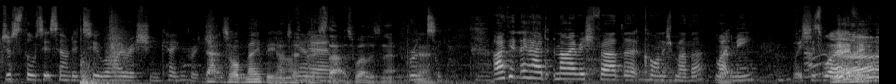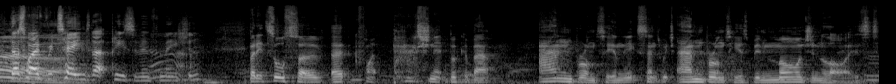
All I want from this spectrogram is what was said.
just thought it sounded too Irish in Cambridge. that's or maybe I Oh, don't know it's that as well, isn't it? Brunty. I think they had an Irish father, Cornish mother, like Yeah. me, which is why Really? that's why I've retained that piece of information. But it's also a quite passionate book about Anne Bronte and the extent to which Anne Bronte has been marginalised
